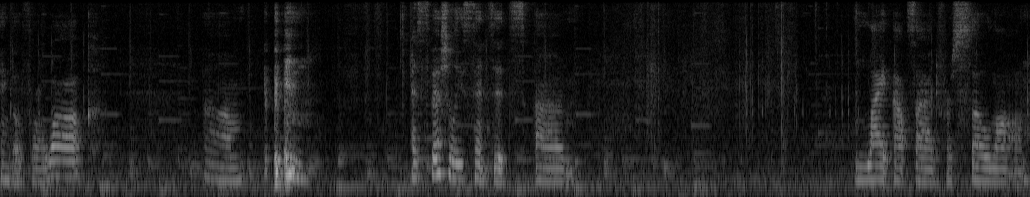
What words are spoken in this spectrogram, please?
and go for a walk. Um, especially since it's um, light outside for so long.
